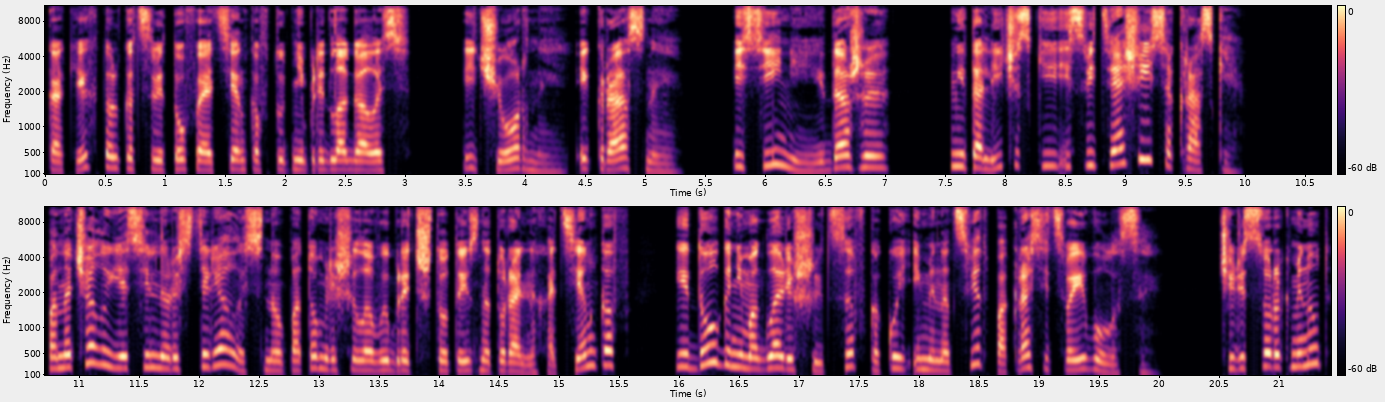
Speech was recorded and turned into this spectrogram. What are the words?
Каких только цветов и оттенков тут не предлагалось. И черные, и красные, и синие, и даже металлические и светящиеся краски. Поначалу я сильно растерялась, но потом решила выбрать что-то из натуральных оттенков и долго не могла решиться, в какой именно цвет покрасить свои волосы. Через 40 минут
